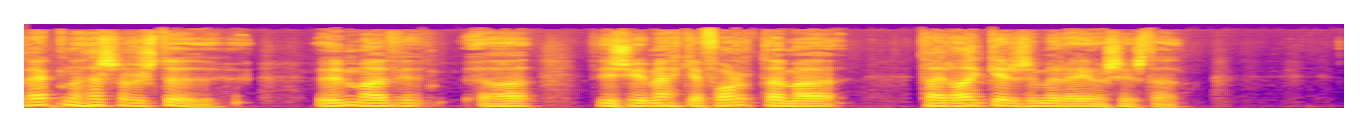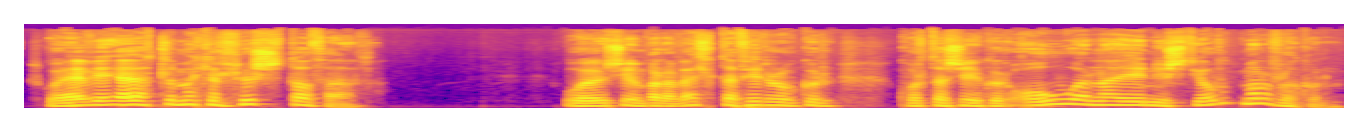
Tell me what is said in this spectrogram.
vegna þessari stöðu um að við, að við séum ekki að fordæma þær aðgerið sem er að eiga sér stað. Sko ef við ætlum ekki að hlusta á það og við séum bara að velta fyrir okkur hvort það sé ykkur óanægin í stjórnmálaflokkunum.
